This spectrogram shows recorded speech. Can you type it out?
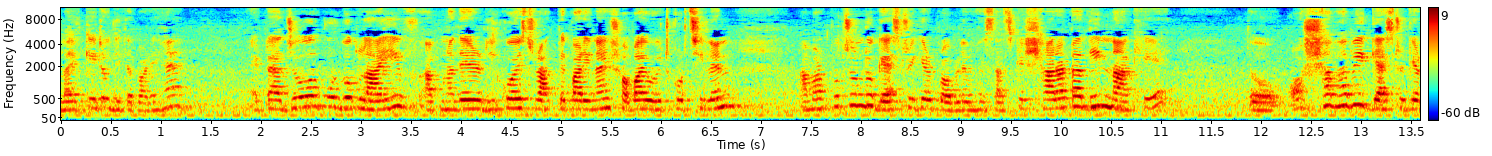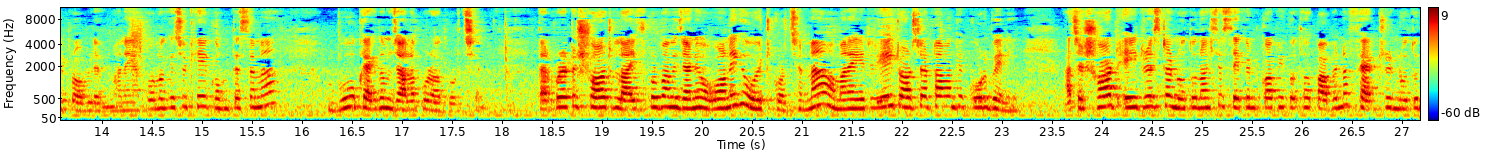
লাইভ কেটেও দিতে পারি হ্যাঁ? একটা জোরপূর্বক লাইভ আপনাদের রিকোয়েস্ট রাখতে পারি নাই, সবাই ওয়েট করছিলেন। আমার প্রচণ্ড গ্যাস্ট্রিকের প্রবলেম হয়েছে। আজকে সারাটা দিন না খেয়ে তো অস্বাভাবিক গ্যাস্ট্রিকের প্রবলেম। মানে কোনো কিছু খেয়ে কমতেছে না, বুক একদম জ্বালাপোড়া করছে। তারপর একটা শর্ট লাইভ করব, আমি জানি অনেকে ওয়েট করছেন না মানে এই টর্চারটা আমাকে করবেনি আচ্ছা শর্ট এই ড্রেসটা নতুন আসছে সেকেন্ড কপি কোথাও পাবেন না ফ্যাক্টরির নতুন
